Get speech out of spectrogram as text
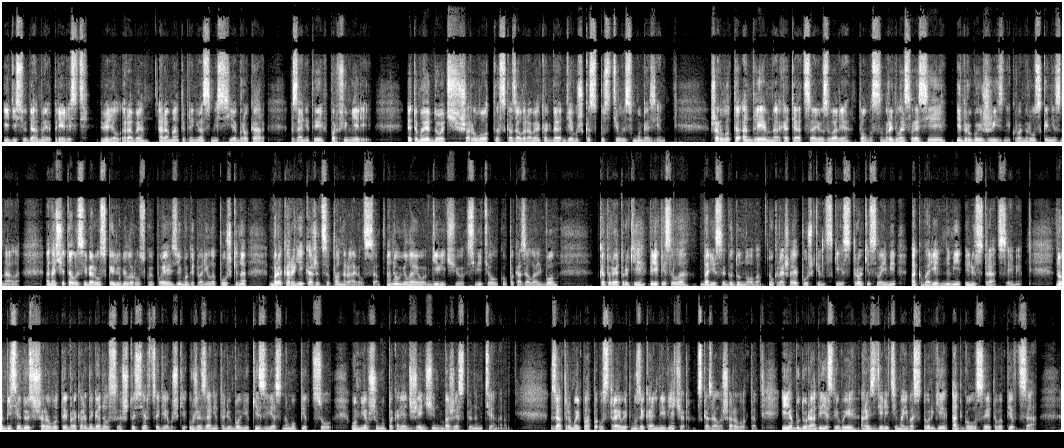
«Иди сюда, моя прелесть», — велел Раве, ароматы принес месье Брокар, занятый в парфюмерии. «Это моя дочь, Шарлотта», — сказал Раве, когда девушка спустилась в магазин. Шарлотта Андреевна, хотя отца ее звали Томасом, родилась в России и другой жизни, кроме русской, не знала. Она считала себя русской, любила русскую поэзию, боготворила Пушкина. Бракар ей, кажется, понравился. Она увела его в девичью светелку, показала альбом, который от руки переписывала Бориса Годунова, украшая пушкинские строки своими акварельными иллюстрациями. Но, беседуя с Шарлоттой, Бракар догадался, что сердце девушки уже занято любовью к известному певцу, умевшему покорять женщин божественным тенором. «Завтра мой папа устраивает музыкальный вечер», — сказала Шарлотта. «И я буду рада, если вы разделите мои восторги от голоса этого певца.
